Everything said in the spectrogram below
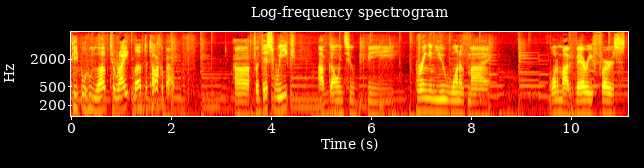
people who love to write love to talk about. Uh, for this week, I'm going to be bringing you one of my one of my very first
